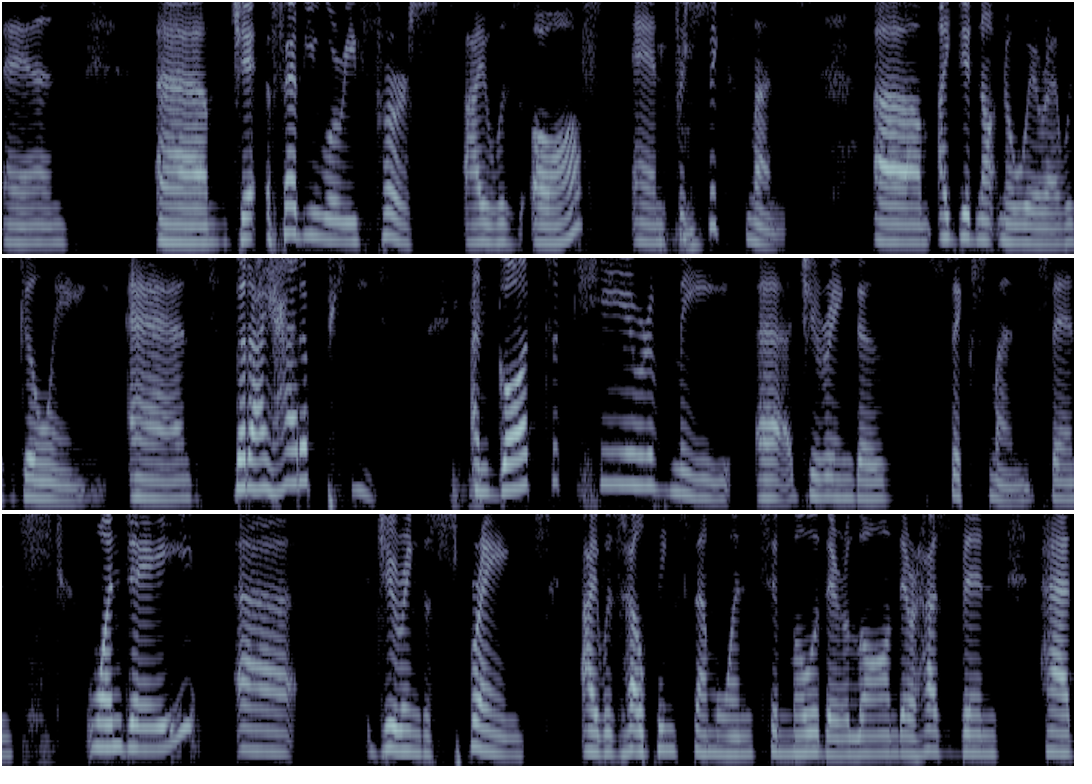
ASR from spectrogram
And um, J- February first, I was off, and for hmm six months, um, I did not know where I was going, and but I had a peace, hmm and God took care of me uh, during those six months. And one day, uh, during the spring, I was helping someone to mow their lawn. Their husband had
